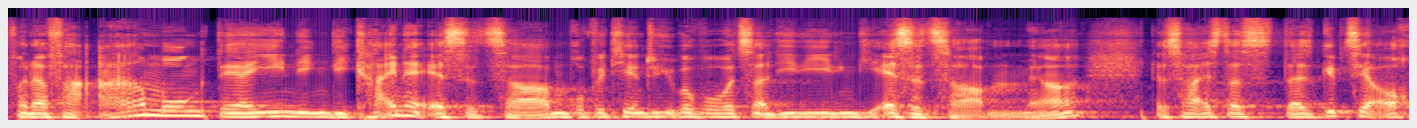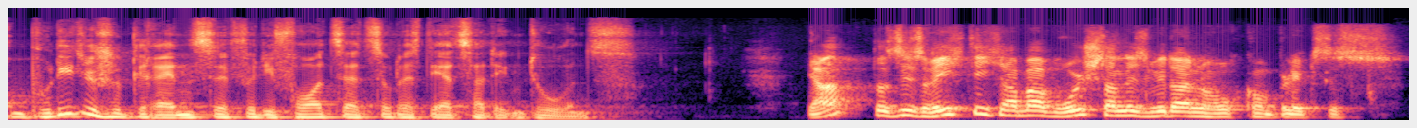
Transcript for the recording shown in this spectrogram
von der Verarmung derjenigen, die keine Assets haben, profitieren natürlich überproportional diejenigen, die Assets haben. Ja? Das heißt, dass, da gibt es ja auch eine politische Grenze für die Fortsetzung des derzeitigen Tuns. Ja, das ist richtig, aber Wohlstand ist wieder ein hochkomplexes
